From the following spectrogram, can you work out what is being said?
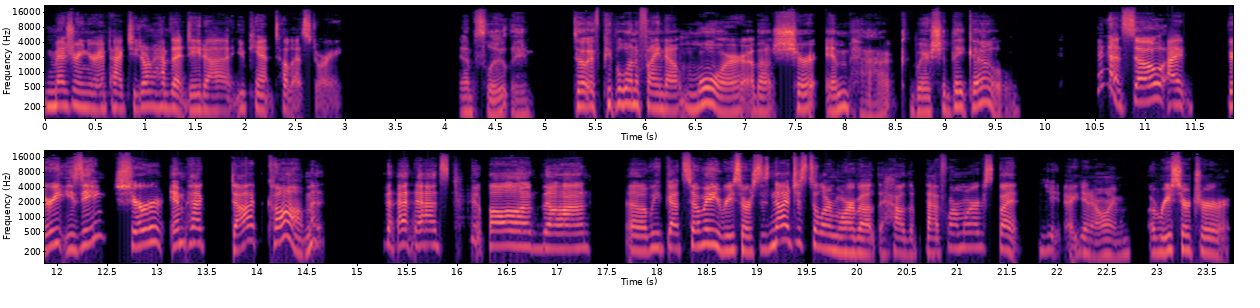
measuring your impact, you don't have that data, you can't tell that story. Absolutely. So if people want to find out more about Sure Impact, where should they go? Yeah, so I very easy, sureimpact.com. That, that's all of the uh, we've got so many resources, not just to learn more about how the platform works, but you know, I'm a researcher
